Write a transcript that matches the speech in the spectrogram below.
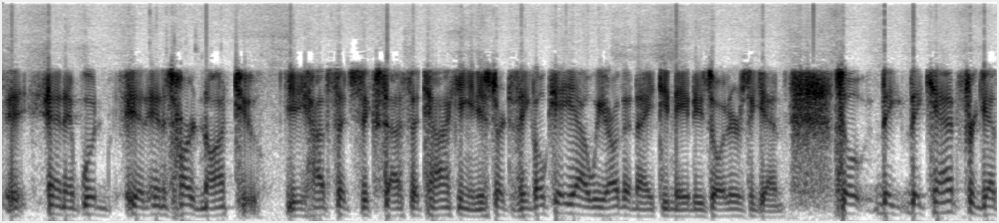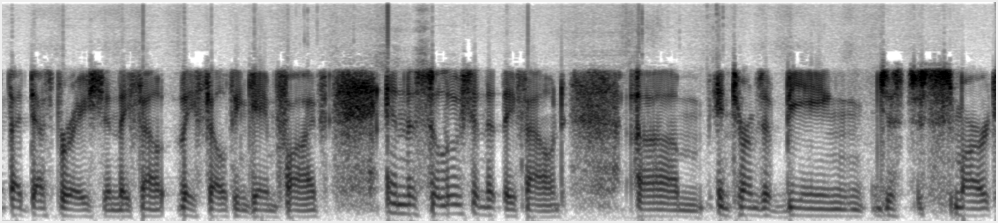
And it would, and it's hard not to. You have such success attacking, and you start to think, okay, yeah, we are the 1980s Oilers again. So they they can't forget that desperation they felt they felt in Game Five, and the solution that they found um, in terms of being just, smart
